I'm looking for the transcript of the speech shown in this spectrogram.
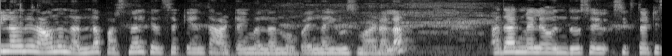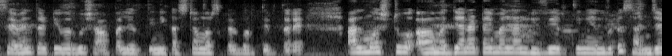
ಇಲ್ಲಾಂದರೆ ನಾನು ನನ್ನ ಪರ್ಸ್ನಲ್ ಕೆಲಸಕ್ಕೆ ಅಂತ ಆ ಟೈಮಲ್ಲಿ ನಾನು ಮೊಬೈಲ್ನ ಯೂಸ್ ಮಾಡಲ್ಲ. ಅದಾದಮೇಲೆ ಒಂದು ಸಿಕ್ಸ್ ತರ್ಟಿ ಸೆವೆನ್ ತರ್ಟಿವರೆಗೂ ಶಾಪಲ್ಲಿ ಇರ್ತೀನಿ. ಕಸ್ಟಮರ್ಸ್ಗಳು ಬರ್ತಿರ್ತಾರೆ. ಆಲ್ಮೋಸ್ಟು ಮಧ್ಯಾಹ್ನ ಟೈಮಲ್ಲಿ ನಾನು ಬ್ಯುಸಿ ಇರ್ತೀನಿ ಅಂದ್ಬಿಟ್ಟು ಸಂಜೆ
